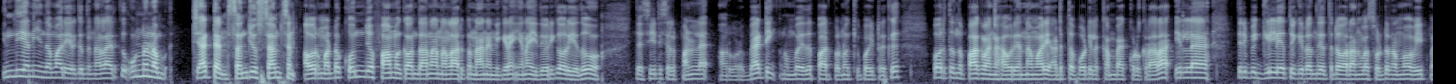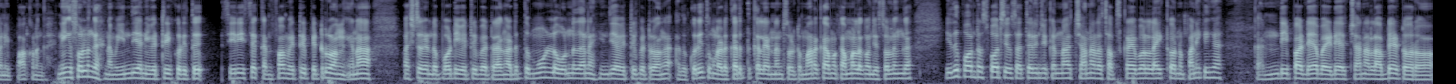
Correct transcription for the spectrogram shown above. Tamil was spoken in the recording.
இந்திய அணி இந்த மாதிரி இருக்கிறது நல்லா இருக்குது இன்னும் நம்ம சேட்டன் சஞ்சு சாம்சன் அவர் மட்டும் கொஞ்சம் ஃபார்முக்கு வந்தார்னா நல்லாயிருக்கும் நான் நினைக்கிறேன். ஏன்னா இது வரைக்கும் அவர் எதுவும் இந்த சீரீஸில் பண்ணல. அவரோட பேட்டிங் ரொம்ப எதிர்பார்ப்பை நோக்கி போயிட்டுருக்கு. பொறுத்து வந்து பார்க்கலாங்க. அவர் என்ன மாதிரி அடுத்த போட்டியில் கம்பேக் கொடுக்குறாரா? இல்லை திருப்பி கில்லே தூக்கிட்டு வந்து எடுத்துகிட்டு வராங்களா சொல்லிட்டு நம்ம வெயிட் பண்ணி பார்க்கணுங்க. நீங்கள் சொல்லுங்கள் நம்ம இந்திய அணி வெற்றி குறித்து சீரீஸை கன்ஃபார்ம் வெற்றி பெற்றுருவாங்க. ஏன்னா ஃபஸ்ட்டு ரெண்டு போட்டி வெற்றி பெற்றாங்க. அடுத்து மூணில் ஒன்று தானே இந்தியா வெற்றி பெற்றுவாங்க அது குறித்து உங்களோட கருத்துக்கள் என்னன்னு சொல்லிட்டு மறக்காமல் கமலில் கொஞ்சம் சொல்லுங்கள் இது போன்ற ஸ்போர்ட்ஸ் யூஸாக தெரிஞ்சுக்கணும்னா சேனலை சப்ஸ்கிரைபர் லைக் ஒன்று பண்ணிக்கோங்க. கண்டிப்பாக day by day channel update வரும்.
